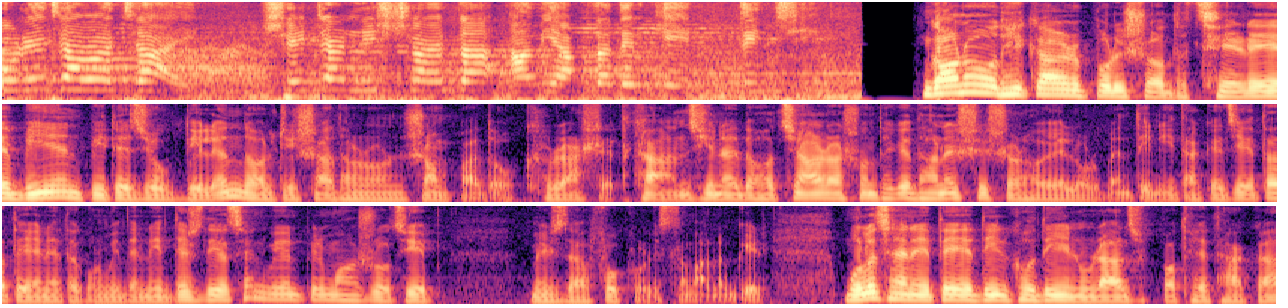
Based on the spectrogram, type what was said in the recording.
করে যাওয়া যায়, সেটার নিশ্চয়তা আমি আপনাদেরকে দিচ্ছি। গণ অধিকার পরিষদ ছেড়ে বিএনপিতে যোগ দিলেন দলটির সাধারণ সম্পাদক রাশেদ খান। ঝিনাইদহ চার আসন থেকে ধানের শীর্ষর হয়ে লড়বেন তিনি। তাকে জেতাতে নেতাকর্মীদের নির্দেশ দিয়েছেন বিএনপির মহাসচিব মির্জা ফখরুল ইসলাম আলমগীর। বলেছেন, এতে দীর্ঘদিন রাজপথে থাকা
